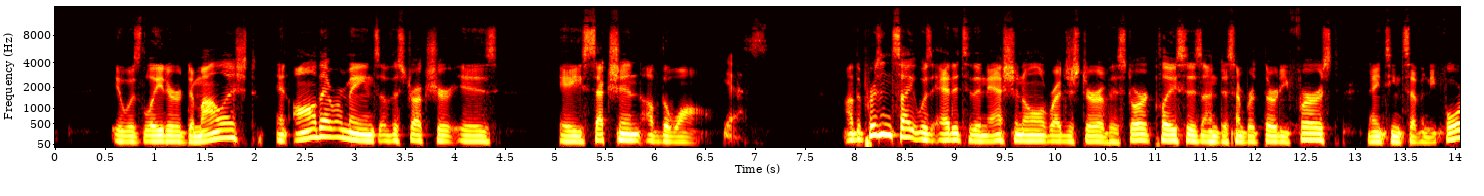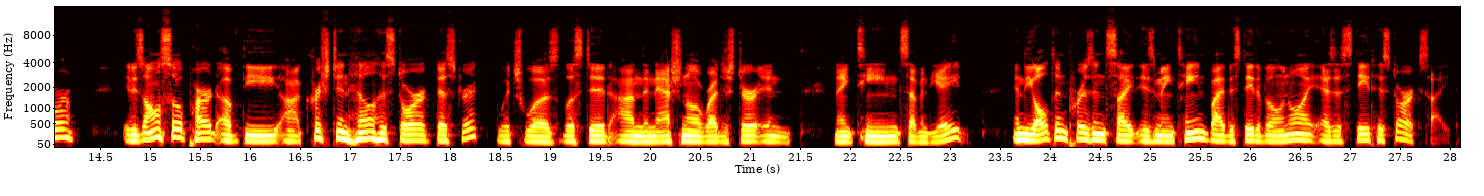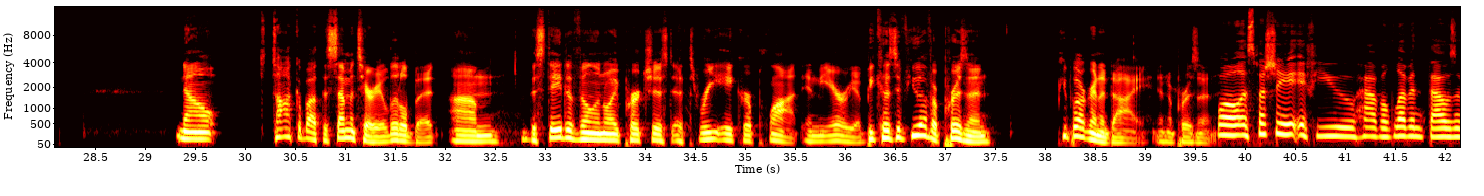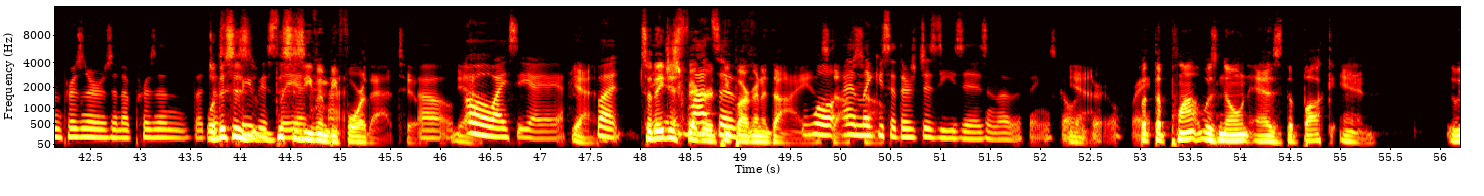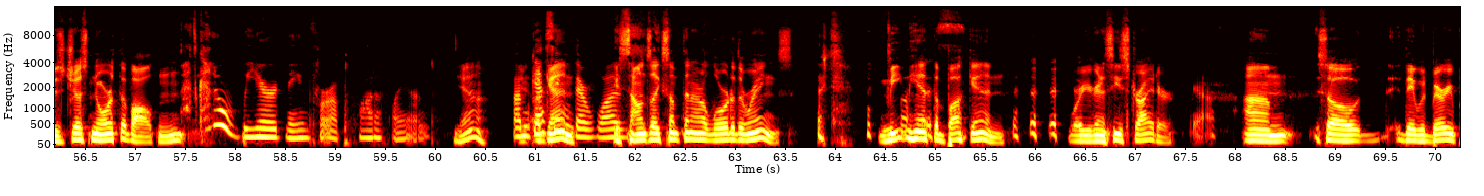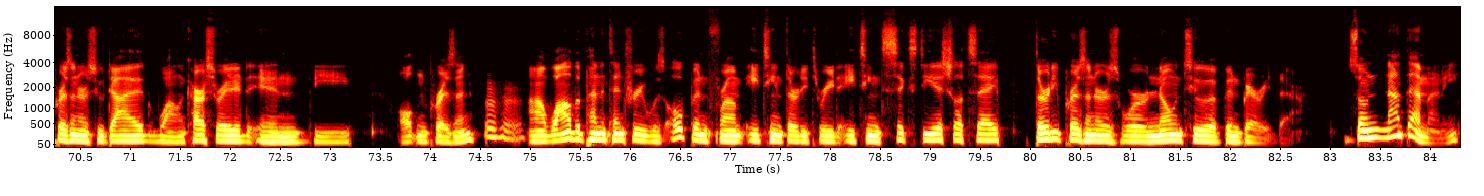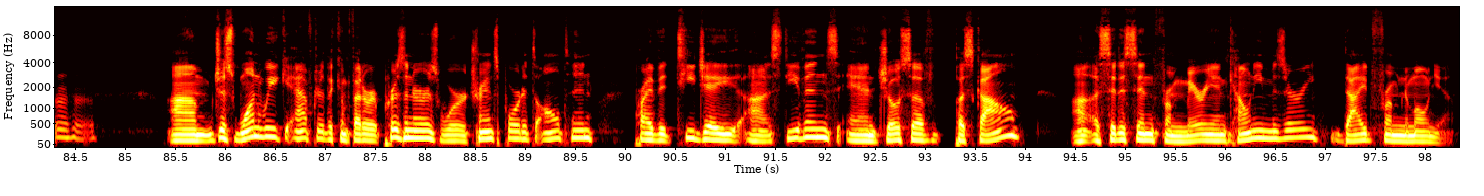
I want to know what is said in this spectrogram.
It was later demolished, and all that remains of the structure is a section of the wall. Yes. Uh, the prison site was added to the National Register of Historic Places on December 31st, 1974. It is also part of the uh, Christian Hill Historic District, which was listed on the National Register in 1978. And the Alton prison site is maintained by the state of Illinois as a state historic site. Now, to talk about the cemetery a little bit, um, the state of Illinois purchased a three acre plot in the area because if you have a prison, people are going to die in a prison. Well, especially if you have eleven thousand prisoners in a prison that. Well, this is this is even had- before that too. Oh, yeah. oh, I see. Yeah, yeah, yeah. yeah. But so they just figured people of- are going to die. And well, stuff, and like so. you said, there's diseases and other things going Yeah. through. Right. but the plot was known as the Buck Inn. It was just north of Alton. that's kind of a weird name for a plot of land. Yeah. I'm Yeah, guessing again, there was. It sounds like something out of Lord of the Rings. Meet me at the. Buck Inn, where you're going to see Strider. yeah. Um, so they would bury prisoners who died while incarcerated in the Alton prison. Mm-hmm. Uh, while the penitentiary was open from 1833 to 1860 ish, let's say, 30 prisoners were known to have been buried there. So not that many. Mm-hmm. Um, just one week after the Confederate prisoners were transported to Alton, Private T.J. Uh, Stevens and Joseph Pascal, uh, a citizen from Marion County, Missouri, died from pneumonia.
